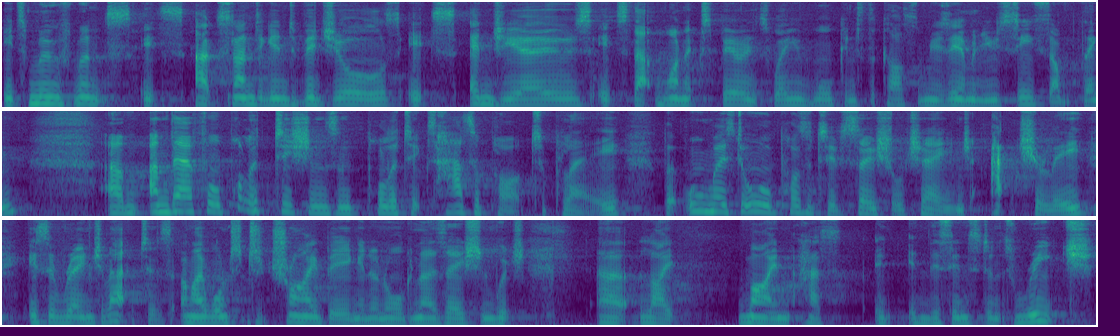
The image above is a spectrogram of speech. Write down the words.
it's movements, it's outstanding individuals, it's NGOs, it's that one experience where you walk into the Castle Museum and you see something. Um, and therefore, politicians and politics has a part to play, but almost all positive social change actually is a range of actors. And I wanted to try being in an organisation which, uh, like mine, has, in, in this instance, reach,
